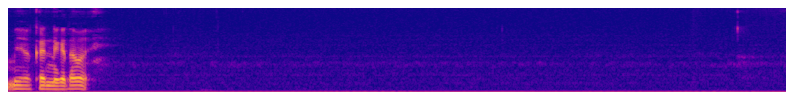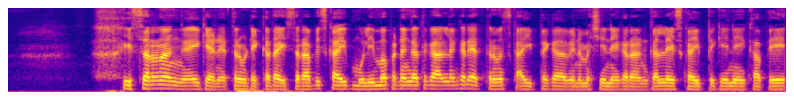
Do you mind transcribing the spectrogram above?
මේ කරන්න එක තමයි. ඉස්සරනං ඒකන එතරම එක්කත ඉස්සර අපි ස්කයිප් මුලින්ම පටන් ගත කාලන කර ඇතරම ස්කයිප් එක වෙන මශීනය කරන්න කල්ල ස්කයිප් එකන අපේ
